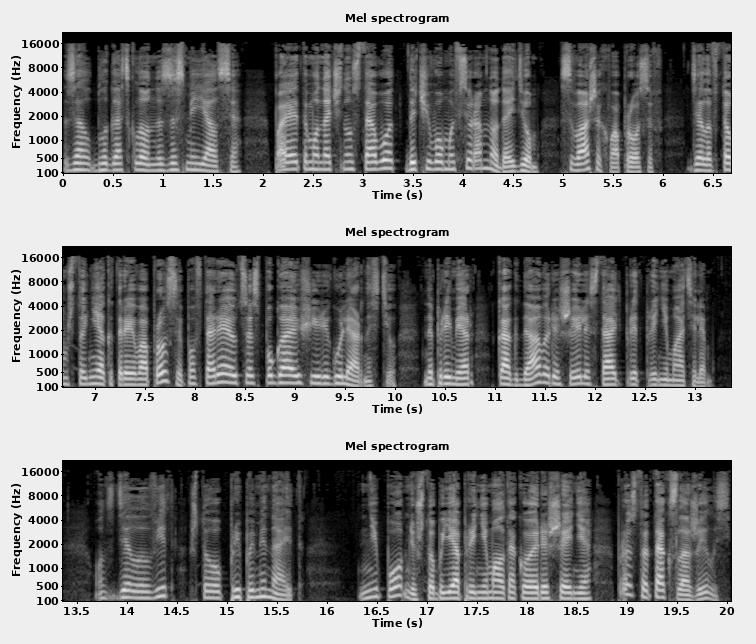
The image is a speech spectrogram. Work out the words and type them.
Зал благосклонно засмеялся. «Поэтому начну с того, до чего мы все равно дойдем, с ваших вопросов. Дело в том, что некоторые вопросы повторяются с пугающей регулярностью. Например, когда вы решили стать предпринимателем?» Он сделал вид, что припоминает. «Не помню, чтобы я принимал такое решение. Просто так сложилось.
